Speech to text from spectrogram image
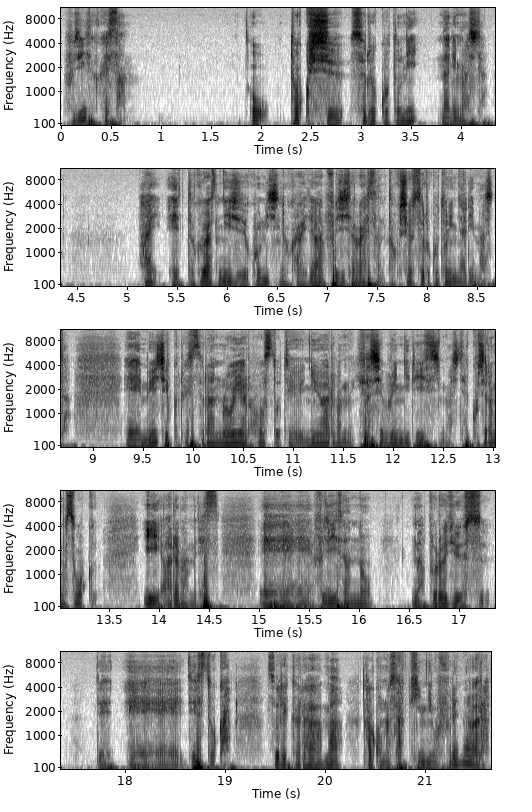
藤井隆さんを特集することになりました。はい。えっと、9月25日の回では藤井隆さん特集することになりました。えー、ミュージックレストランロイヤルホストというニューアルバム久しぶりにリリースしまして、こちらもすごくいいアルバムです。えー、藤井さんの、まあ、プロデュースで、えー、ですとか、それから、まあ、過去の作品にも触れながら、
